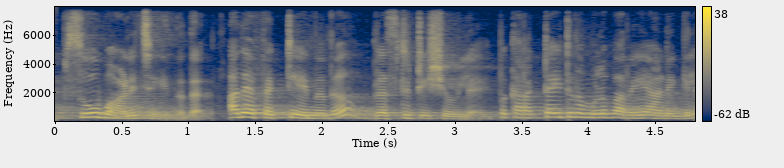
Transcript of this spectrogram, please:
അബ്സോർബ് ആണ് ചെയ്യുന്നത്. അത് എഫക്റ്റ് ചെയ്യുന്നത് ബ്രസ്റ്റ് ടിഷ്യൂവിൽ ഇപ്പോൾ കറക്റ്റായിട്ട് നമ്മൾ പറയുകയാണെങ്കിൽ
